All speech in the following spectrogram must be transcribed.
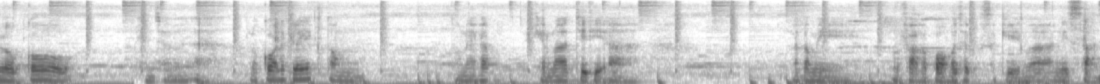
โลโก้เห็นใช่ไหมอ่าโลโก้เล็กๆตรงตรงนี้ครับ เขียนว่า GTR แล้วก็มีบนฝากระโปรงก็จะสกรีนว่านิสสัน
